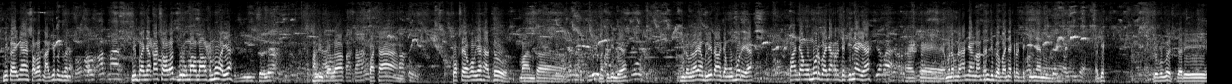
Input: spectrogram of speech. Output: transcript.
Ini kayaknya solot lagi apa gimana? Out mas. Ini banyak kan solot burung mal-mal semua ya. Ambil balak, Pasang. pasang. Box Hongkongnya satu, mantap. Masukin ya. Mudah-mudahan yang beli panjang umur ya. Panjang umur banyak rezekinya ya. Oke, mudah-mudahan yang nonton juga banyak rezekinya nih. Oke, Dua bungkus dari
